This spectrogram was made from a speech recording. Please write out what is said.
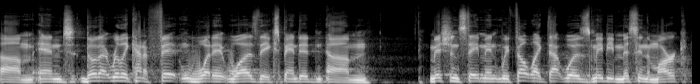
Um, and though that really kind of fit what it was, the expanded um, mission statement, we felt like that was maybe missing the mark.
